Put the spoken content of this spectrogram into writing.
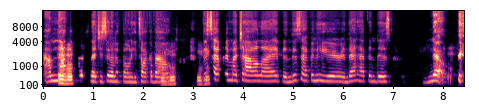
I'm not mm-hmm. the person that you sit on the phone and you talk about mm-hmm. Mm-hmm. this happened in my child life and this happened here and that happened this. No. look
